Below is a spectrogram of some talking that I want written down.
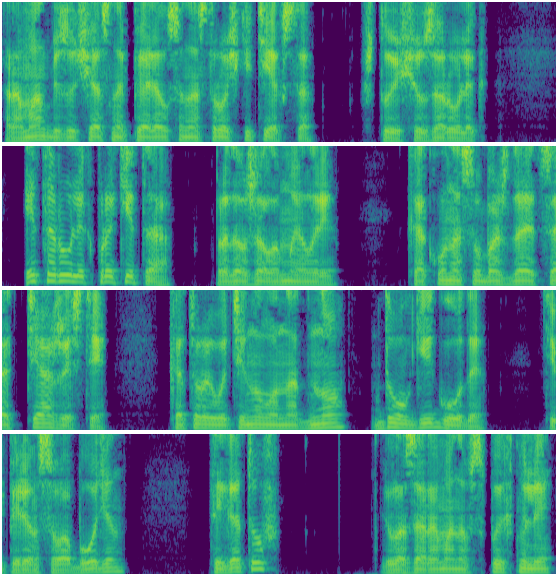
Роман безучастно пялился на строчки текста. «Что еще за ролик?» «Это ролик про кита», — продолжала Мэлори. «Как он освобождается от тяжести, которая его на дно долгие годы. Теперь он свободен. Ты готов?» Глаза Романа вспыхнули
